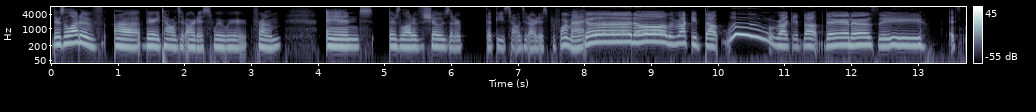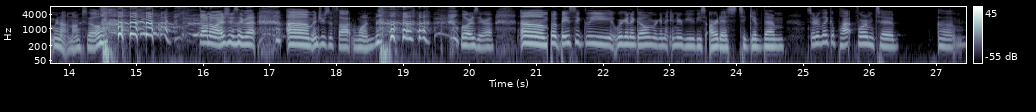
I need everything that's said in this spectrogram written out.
there's a lot of uh, very talented artists where we're from, and there's a lot of shows that are that these talented artists perform at. Good old the Rocky Top. Woo! Rocky Top, Tennessee. It's we're not in Knoxville. Don't know why I should say that. Um, intrusive thought one, Laura zero. Um, but basically, we're gonna go and we're gonna interview these artists to give them sort of like a platform to um,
